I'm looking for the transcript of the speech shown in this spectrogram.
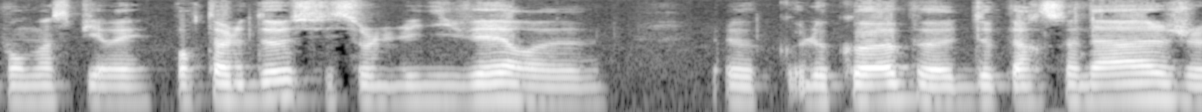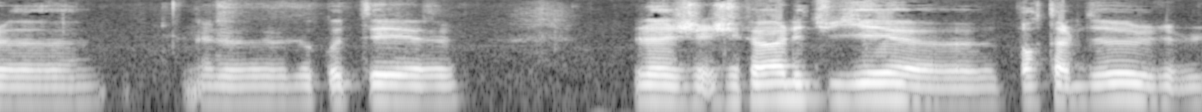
pour m'inspirer. Portal 2, c'est sur l'univers, le, le coop, deux personnages, le, le côté j'ai pas mal étudié euh, Portal 2, le,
